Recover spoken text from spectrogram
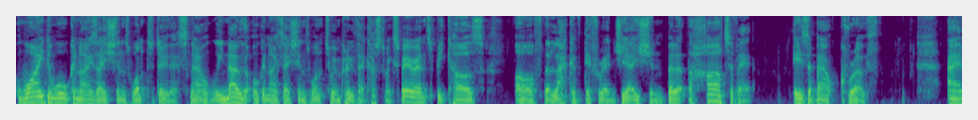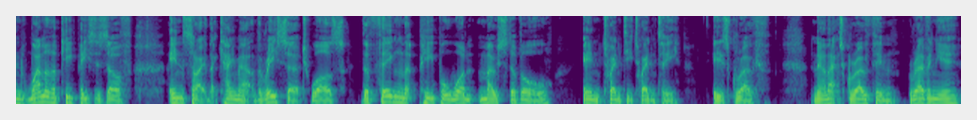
why do organizations want to do this? Now, we know that organizations want to improve their customer experience because of the lack of differentiation, but at the heart of it is about growth. And one of the key pieces of insight that came out of the research was the thing that people want most of all in 2020 is growth. Now, that's growth in revenue,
